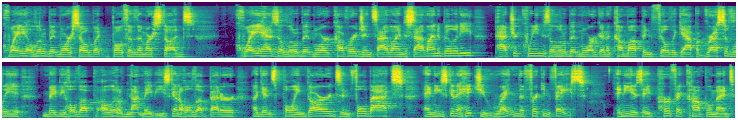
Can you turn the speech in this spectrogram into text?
Quay a little bit more so, but both of them are studs. Quay has a little bit more coverage and sideline to sideline ability. Patrick Queen is a little bit more going to come up and fill the gap aggressively, maybe hold up a little, not maybe, he's going to hold up better against pulling guards and fullbacks, and he's going to hit you right in the freaking face. And he is a perfect complement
